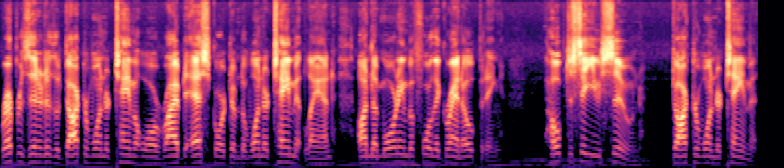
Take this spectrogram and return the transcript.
representatives of Dr. Wondertainment will arrive to escort them to Wondertainment Land on the morning before the grand opening. Hope to see you soon. Dr. Wondertainment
